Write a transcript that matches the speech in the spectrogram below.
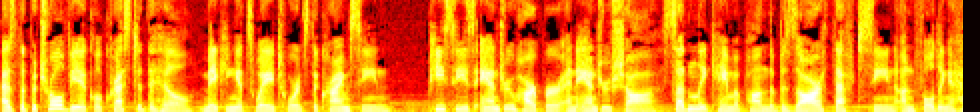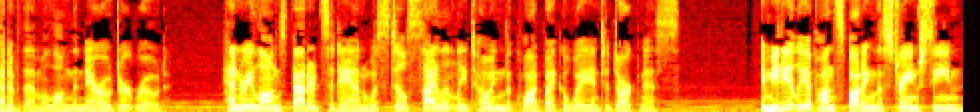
As the patrol vehicle crested the hill, making its way towards the crime scene, PC's Andrew Harper and Andrew Shaw suddenly came upon the bizarre theft scene unfolding ahead of them along the narrow dirt road. Henry Long's battered sedan was still silently towing the quad bike away into darkness. Immediately upon spotting the strange scene,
